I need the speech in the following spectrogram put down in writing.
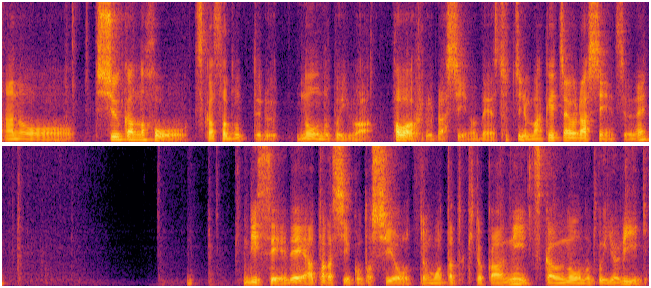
あの、習慣の方を司ってる脳の部位はパワフルらしいので、そっちに負けちゃうらしいんですよね。理性で新しいことしようって思った時とかに使う脳の部位より、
